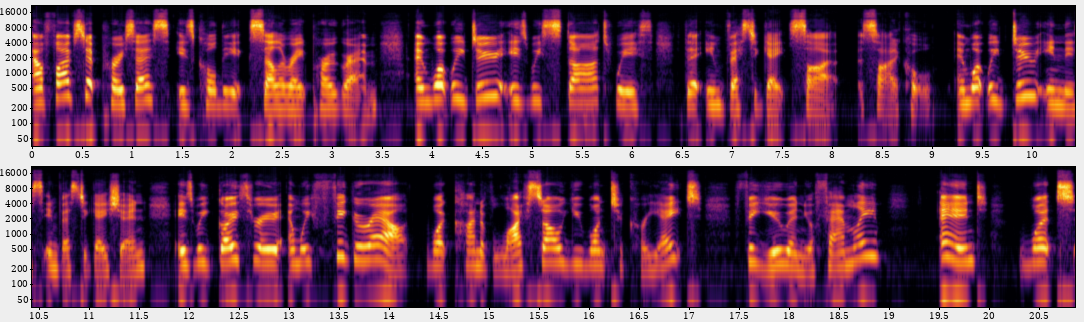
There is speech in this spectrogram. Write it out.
Our five step process is called the Accelerate program. And what we do is we start with the investigate cycle. And what we do in this investigation is we go through and we figure out what kind of lifestyle you want to create for you and your family and what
